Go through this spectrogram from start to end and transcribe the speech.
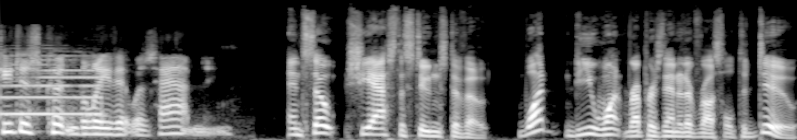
she just couldn't believe it was happening. And so she asked the students to vote. What do you want Representative Russell to do?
